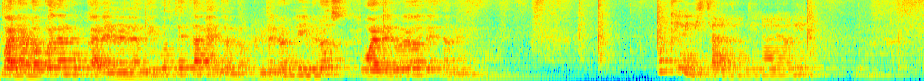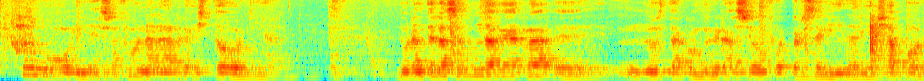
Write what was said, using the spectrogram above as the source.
Bueno, lo pueden buscar en el Antiguo Testamento, en los primeros libros, o en el Nuevo Testamento. ¿Por qué viniste a la Argentina, Leoní? Uy, eso fue una larga historia. Durante la Segunda Guerra eh, nuestra congregación fue perseguida y allá por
